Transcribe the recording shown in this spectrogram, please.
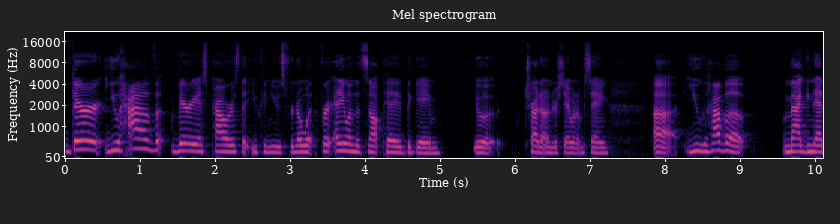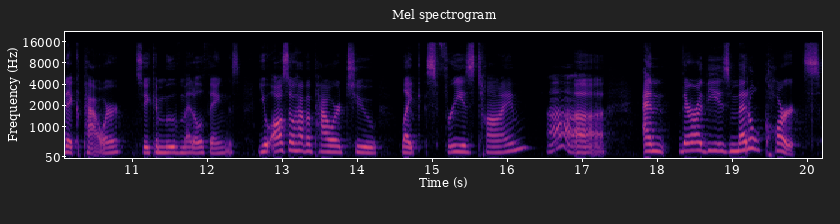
there you have various powers that you can use for no for anyone that's not played the game you try to understand what i'm saying uh you have a magnetic power so you can move metal things. You also have a power to like freeze time. Oh. Uh, and there are these metal carts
